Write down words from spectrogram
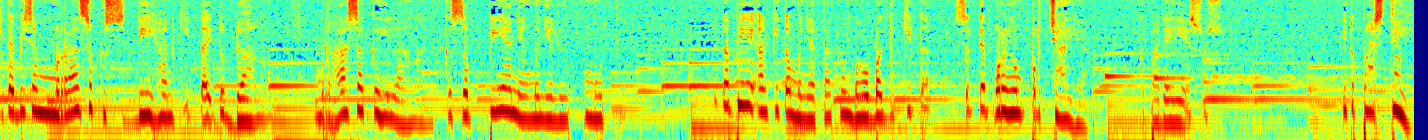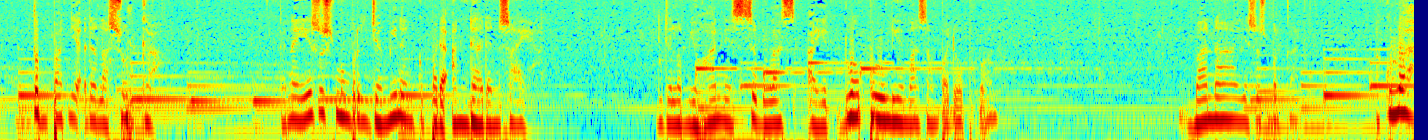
Kita bisa merasa kesedihan kita itu dalam, merasa kehilangan, kesepian yang menyelimuti. Tetapi Alkitab menyatakan bahwa bagi kita, setiap orang yang percaya kepada Yesus, itu pasti tempatnya adalah surga. Karena Yesus memberi jaminan kepada Anda dan saya. Di dalam Yohanes 11 ayat 25 sampai 26 mana Yesus berkata, Akulah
